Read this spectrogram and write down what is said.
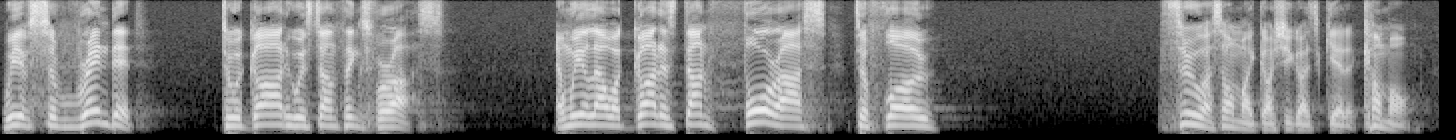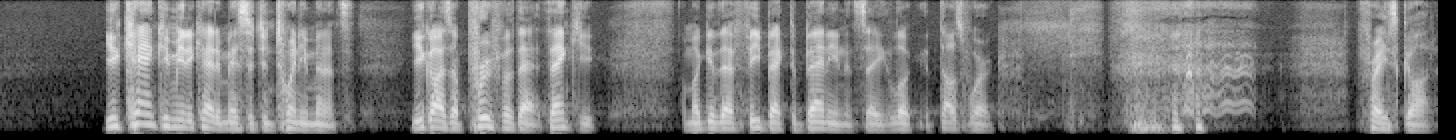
We have surrendered to a God who has done things for us. And we allow what God has done for us to flow through us. Oh my gosh, you guys get it. Come on. You can communicate a message in 20 minutes. You guys are proof of that. Thank you. I'm going to give that feedback to Benny and say, look, it does work. Praise God.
